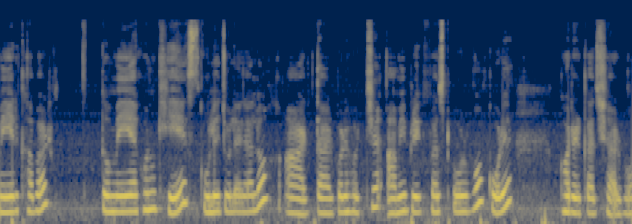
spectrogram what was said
মেয়ের খাবার। তো মেয়ে এখন খেয়ে স্কুলে চলে গেল। আর তারপরে হচ্ছে আমি ব্রেকফাস্ট করব, করে ঘরের কাজ সারবো।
